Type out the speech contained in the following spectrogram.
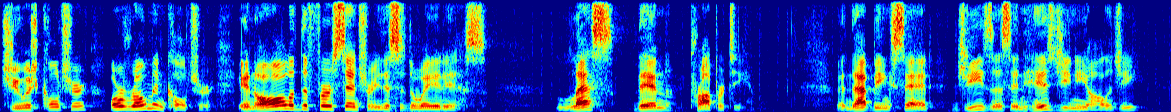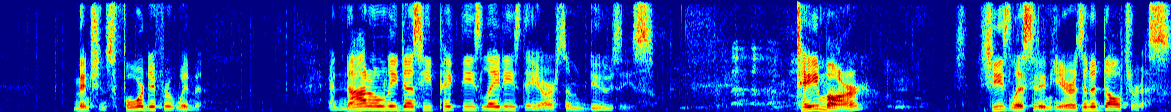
Jewish culture, or Roman culture. In all of the first century, this is the way it is less than property. And that being said, Jesus, in his genealogy, mentions four different women. And not only does he pick these ladies, they are some doozies. Tamar, she's listed in here as an adulteress.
